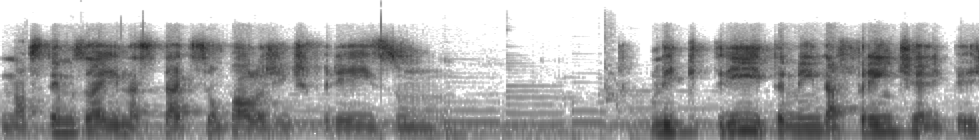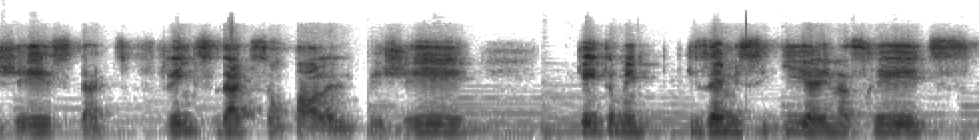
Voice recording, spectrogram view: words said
nós temos aí na cidade de São Paulo, a gente fez um, um Linktree também da Frente LPG, cidade, Frente Cidade de São Paulo LPG. Quem também quiser me seguir aí nas redes,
